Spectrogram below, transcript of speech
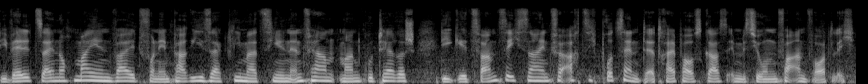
Die Welt sei noch meilenweit von den Pariser Klimazielen entfernt, mahnt Guterres. Die G20 seien für 80 Prozent der Treibhausgasemissionen verantwortlich.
